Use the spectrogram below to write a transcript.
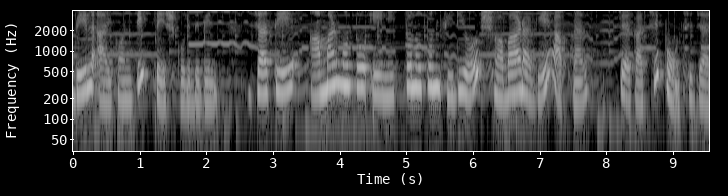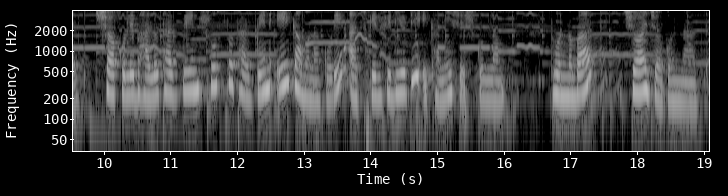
বেল আইকনটি প্রেস করে দেবেন, যাতে আমার মতো এই নিত্য নতুন ভিডিও সবার আগে আপনার কাছে পৌঁছে যায়। সকলে ভালো থাকবেন, সুস্থ থাকবেন, এই কামনা করে আজকের ভিডিওটি এখানেই শেষ করলাম। ধন্যবাদ, জয় জগন্নাথ।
